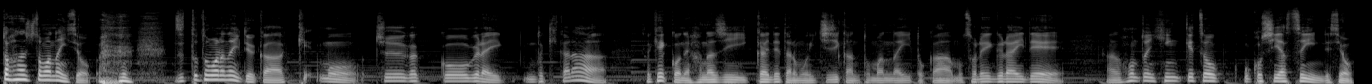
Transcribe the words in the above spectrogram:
と話止まらないんですよ。ずっと止まらないというか、もう中学校ぐらいの時から、結構ね、鼻血1回出たらもう1時間止まんないとか、もうそれぐらいで、あの本当に貧血を起こしやすいんですよ。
